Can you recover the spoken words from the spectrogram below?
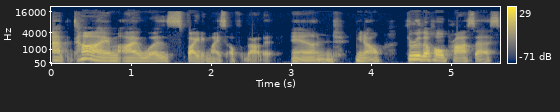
at the time, I was fighting myself about it. And, you know, through the whole process,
